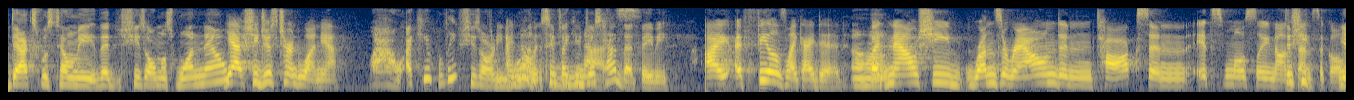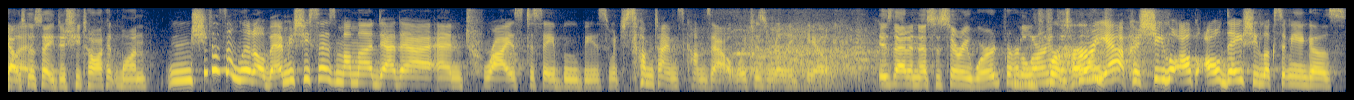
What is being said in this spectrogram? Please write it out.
Dax was telling me that she's almost one now. Yeah, she just turned one, yeah. Wow, I can't believe she's already I one. know, it seems like you just had that baby. I, it feels like I did. Uh-huh. But now she runs around and talks, and it's mostly Does she, nonsensical. yeah, I was gonna say, does she talk at one? Mm, She does a little bit. I mean, she says mama, dada, and tries to say boobies, which sometimes comes out, which is really cute. Is that a necessary word for her to learn For her, point? yeah, because she all, all day she looks at me and goes,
